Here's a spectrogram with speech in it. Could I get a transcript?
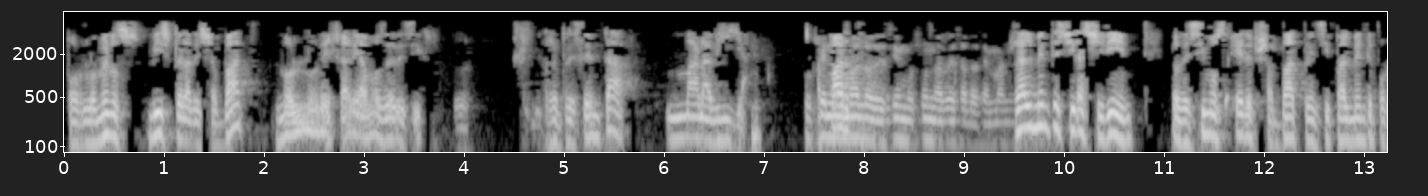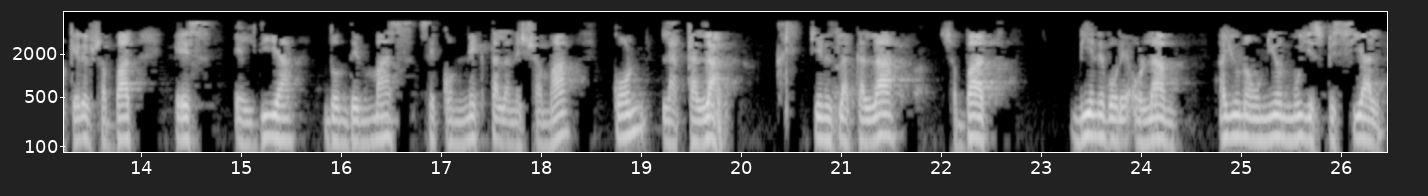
por lo menos víspera de Shabbat, no lo dejaríamos de decir. Representa maravilla. ¿Por qué Aparte- nomás lo decimos una vez a la semana? Realmente Shira Shirim lo decimos Erev Shabbat principalmente porque Erev Shabbat es el día donde más se conecta la Neshama con la Kalá. ¿Quién es la Kalá? Shabbat. Viene Boreolam. Hay una unión muy especial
